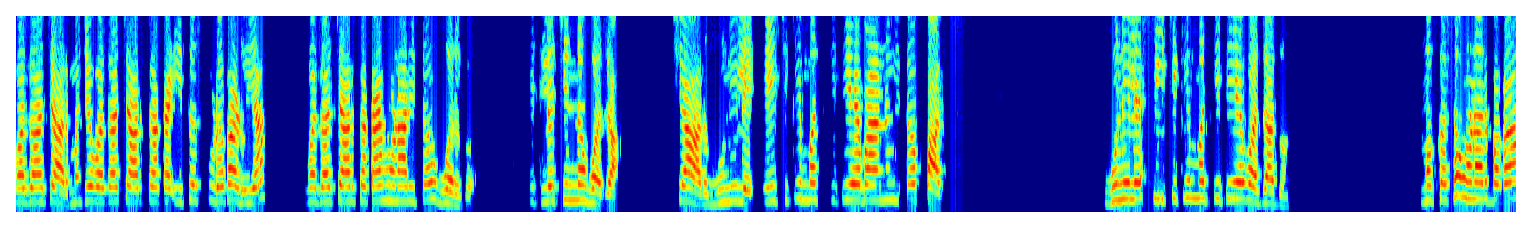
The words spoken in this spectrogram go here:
वजा चार. म्हणजे वजा चारचा काय इथंच पुढं काढूया. वजा चारचा काय होणार इथं? वर्ग. इथलं चिन्ह वजा. चार गुणिले ए ची किंमत किती आहे बाळांनो? इथं पाच. गुणिले सी ची किंमत किती आहे? वजा दोन. मग कसं होणार बघा?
